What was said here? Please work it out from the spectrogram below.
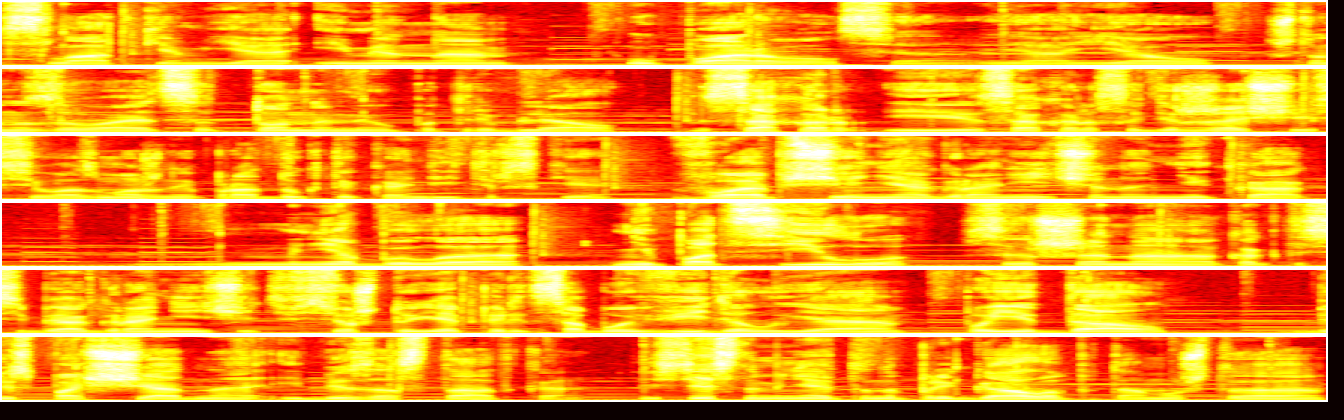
сладким, я именно упарывался. Я ел, что называется, тоннами употреблял. Сахар и сахаросодержащие всевозможные продукты кондитерские вообще не ограничено никак. Мне было не под силу совершенно как-то себя ограничить. Все, что я перед собой видел, я поедал беспощадно и без остатка. Естественно, меня это напрягало, потому что,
